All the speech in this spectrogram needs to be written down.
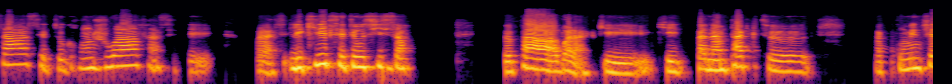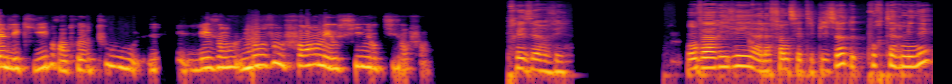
ça, cette grande joie. Enfin, c'était l'équilibre, c'était aussi ça. pas voilà, qui pas d'impact qu'on maintienne l'équilibre entre tous les, nos enfants, mais aussi nos petits-enfants. Préserver. On va arriver à la fin de cet épisode. Pour terminer,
